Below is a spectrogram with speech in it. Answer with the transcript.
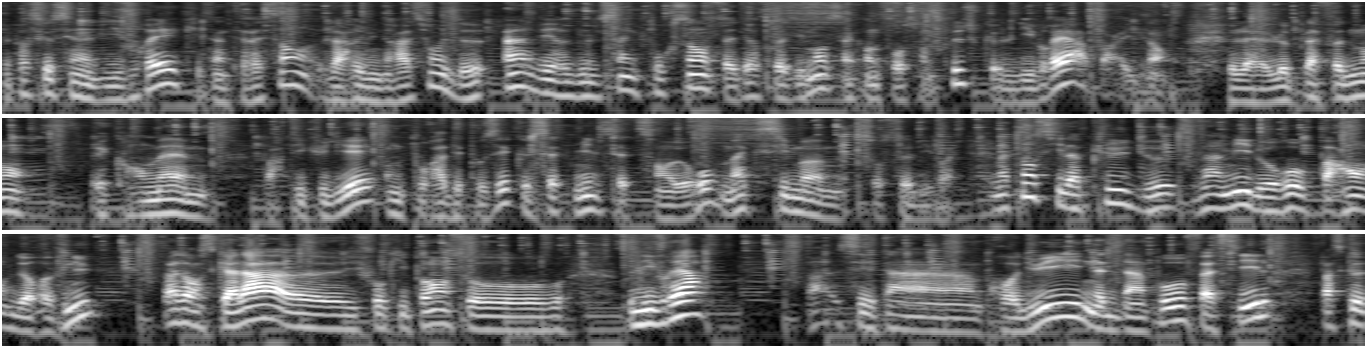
Mais Parce que c'est un livret qui est intéressant. La rémunération est de 1,5%, c'est-à-dire quasiment 50% de plus que le livret A, par exemple. Le, plafonnement est quand même particulier. On ne pourra déposer que 7 700 euros maximum sur ce livret. Maintenant, s'il a plus de 20 000 euros par an de revenus, bah, dans ce cas-là, euh, il faut qu'il pense au livret A. Ah, C'est un produit net d'impôt facile parce que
